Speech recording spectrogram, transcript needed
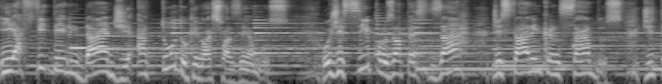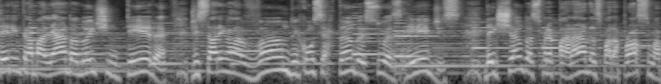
e a fidelidade a tudo que nós fazemos. Os discípulos, apesar de estarem cansados, de terem trabalhado a noite inteira, de estarem lavando e consertando as suas redes, deixando-as preparadas para a próxima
